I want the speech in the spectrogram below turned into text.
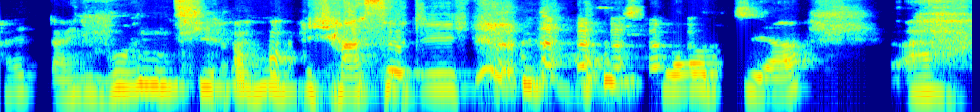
halt deinen Mund, ja. Ich hasse dich. Sport, ja. Ach,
